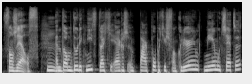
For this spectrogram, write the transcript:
vanzelf. Hmm. En dan bedoel ik niet dat je ergens een paar poppetjes van kleur neer moet zetten.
